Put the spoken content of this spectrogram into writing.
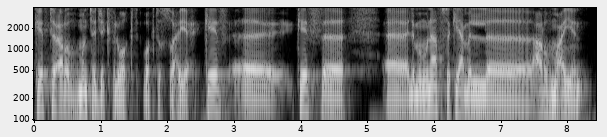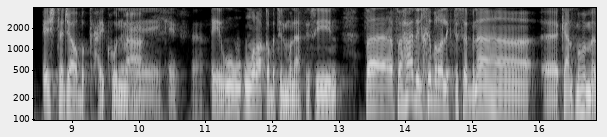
كيف تعرض منتجك في الوقت وقت الصحيح كيف كيف لما منافسك يعمل عرض معين. إيش تجاوبك حيكون معه إيه كيف؟ اي ومراقبة المنافسين. فهذه الخبرة اللي اكتسبناها آه، كانت مهمة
